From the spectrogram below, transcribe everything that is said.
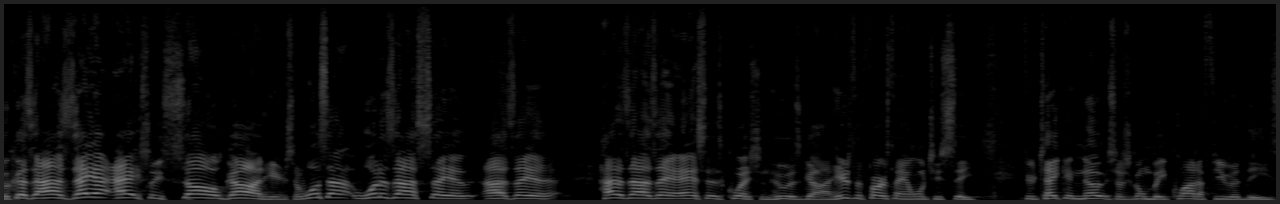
because Isaiah actually saw God here. So what's that, what does Isaiah, Isaiah how does Isaiah answer this question, who is God? Here's the first thing I want you to see. If you're taking notes, there's going to be quite a few of these,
